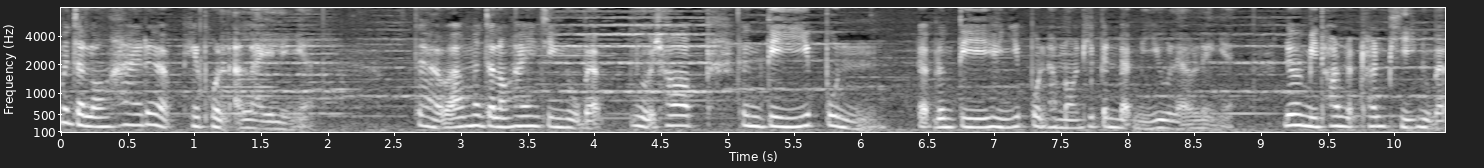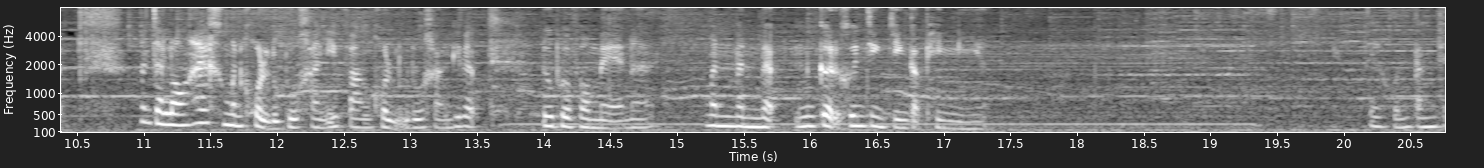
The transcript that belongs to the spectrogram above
มันจะร้องไห้ด้วยแบบเหตุผลอะไรอะไรเงี้ยแต่ว่ามันจะร้องไห้จริงๆหนูแบบหนูชอบดนตรีญี่ปุ่น แบบดนตรีเพลงญี่ปุ่นทำนองที่เป็นแบบนี้อยู่แล้วอะไรเงี้ยด้วยมีท่อนแบบท่อนพีคหนูแบบ มันจะร้องไห้คือมันขนลุกทุกครั้งที่ฟังขนลุกทุกครั้งที่แบบดูเพอร์ฟอร์แมนซ์อะมันมันแบบมันเกิดขึ้นจริง ๆ กับเพลงนี้อะเป็นคนตั้งใจ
